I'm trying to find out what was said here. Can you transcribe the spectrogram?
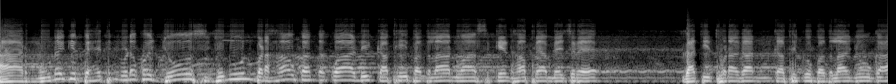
और नोडे की बेहतरीन नोडे को जोश, जुनून बढ़ाव कान तकवा अडी काफ़ी बदला नवा सेकेंड हाफ़ रे मैच रे गाती थोड़ा गान, काफ़ी को बदला जो का।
